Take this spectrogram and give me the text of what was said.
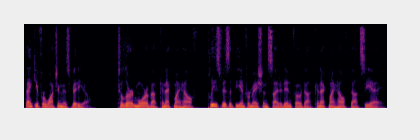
Thank you for watching this video. To learn more about Connect My Health, please visit the information site at info.connectmyhealth.ca.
